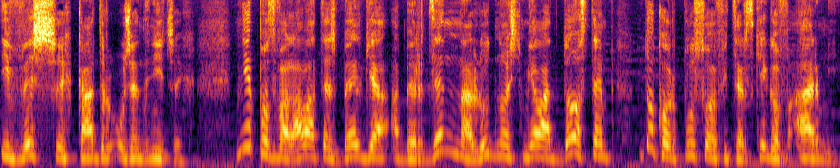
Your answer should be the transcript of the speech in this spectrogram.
i wyższych kadr urzędniczych. Nie pozwalała też Belgia, aby rdzenna ludność miała dostęp do korpusu oficerskiego w armii.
